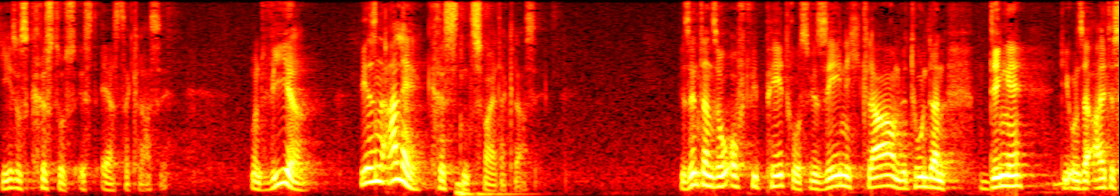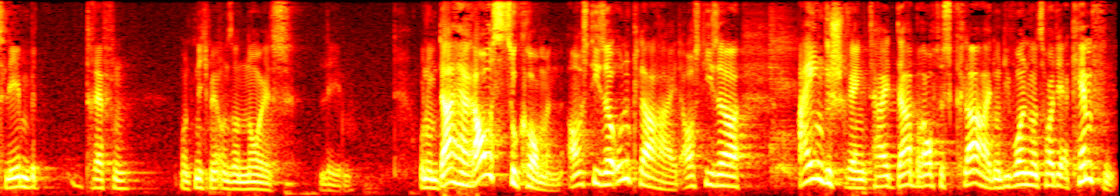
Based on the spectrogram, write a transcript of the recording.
Jesus Christus ist erster Klasse. Und wir wir sind alle Christen zweiter Klasse. Wir sind dann so oft wie Petrus. Wir sehen nicht klar und wir tun dann Dinge, die unser altes Leben betreffen und nicht mehr unser neues Leben. Und um da herauszukommen aus dieser Unklarheit, aus dieser Eingeschränktheit, da braucht es Klarheit und die wollen wir uns heute erkämpfen.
